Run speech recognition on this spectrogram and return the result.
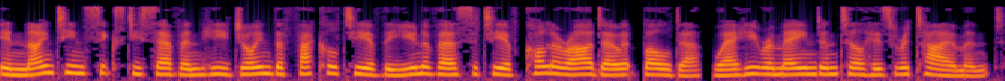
In 1967 he joined the faculty of the University of Colorado at Boulder, where he remained until his retirement.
